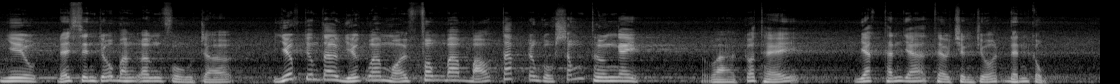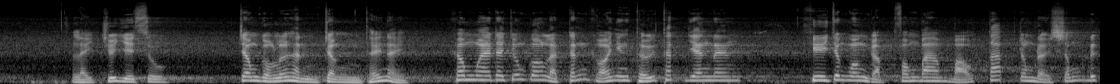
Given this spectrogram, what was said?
nhiều Để xin Chúa ban ân phù trợ, Giúp chúng ta vượt qua mọi phong ba bão táp Trong cuộc sống thường ngày và có thể dắt thánh giá Theo chân Chúa đến cùng Lạy Chúa Giêsu Trong cuộc lữ hành trần thế này Không ai cho chúng con là tránh khỏi những thử thách gian nan Khi chúng con gặp phong ba bão táp Trong đời sống đức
